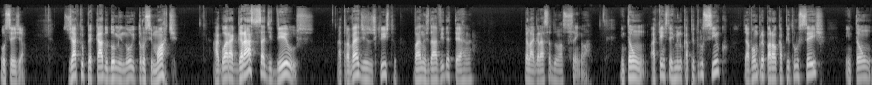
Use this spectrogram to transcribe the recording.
Ou seja, já que o pecado dominou e trouxe morte, agora a graça de Deus, através de Jesus Cristo, vai nos dar a vida eterna pela graça do nosso Senhor. Então, aqui a gente termina o capítulo 5, já vamos preparar o capítulo 6. Então,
